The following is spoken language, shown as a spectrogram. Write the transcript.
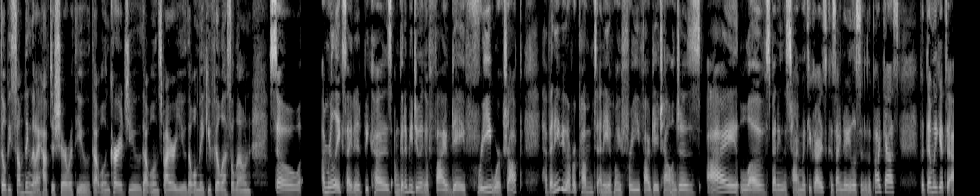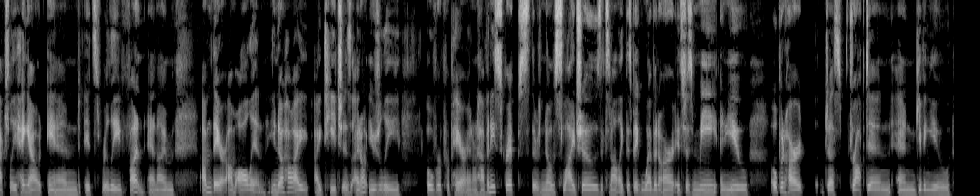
There'll be something that I have to share with you that will encourage you, that will inspire you, that will make you feel less alone. So I'm really excited because I'm going to be doing a five day free workshop. Have any of you ever come to any of my free five day challenges? I love spending this time with you guys because I know you listen to the podcast, but then we get to actually hang out and it's really fun. And I'm, I'm there. I'm all in. You know how I, I teach is I don't usually over prepare. I don't have any scripts. There's no slideshows. It's not like this big webinar. It's just me and you, open heart, just dropped in and giving you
